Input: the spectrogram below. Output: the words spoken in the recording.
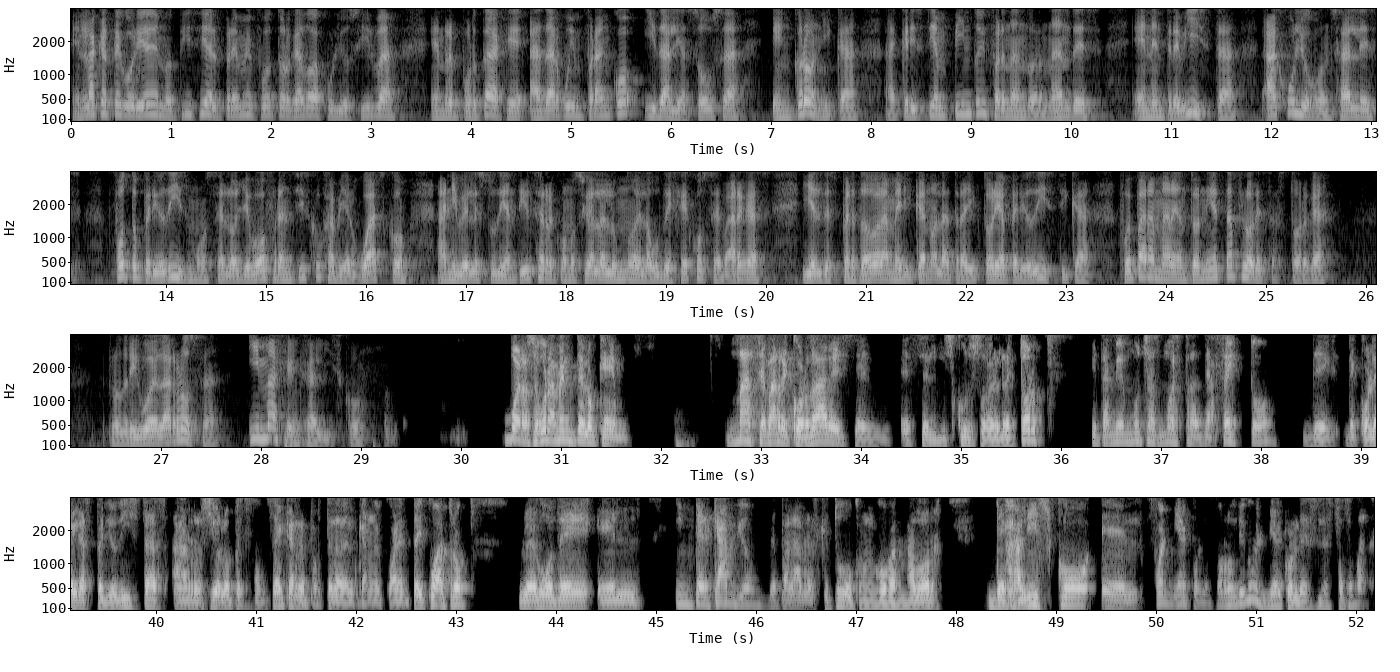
En la categoría de noticia, el premio fue otorgado a Julio Silva, en reportaje a Darwin Franco y Dalia Souza, en crónica a Cristian Pinto y Fernando Hernández, en entrevista a Julio González, fotoperiodismo se lo llevó Francisco Javier Huasco. A nivel estudiantil se reconoció al alumno de la UDG José Vargas y el despertador americano a la trayectoria periodística fue para María Antonieta Flores Astorga. Rodrigo de la Rosa, Imagen Jalisco. Bueno, seguramente lo que más se va a recordar es el, es el discurso del rector y también muchas muestras de afecto de, colegas periodistas a Rocío López Fonseca, reportera del Canal 44, luego de el intercambio de palabras que tuvo con el gobernador de Jalisco. El, fue el miércoles, ¿no, Rodrigo? El miércoles de esta semana.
